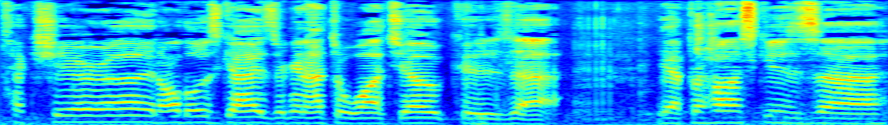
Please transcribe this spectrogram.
Teixeira and all those guys, are gonna have to watch out because, uh, yeah, Prochazka's uh,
